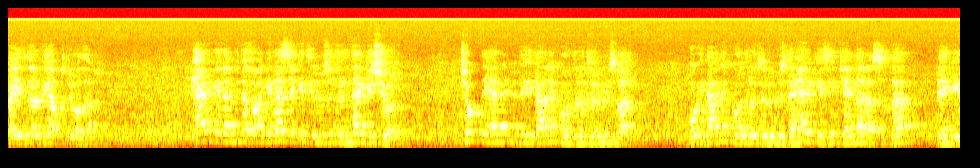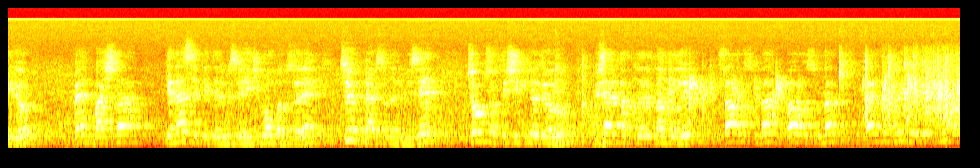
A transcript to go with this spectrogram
Kayıtlarını yaptırıyorlar. Her gelen bir defa genel sekreterimizin önünden geçiyor. Çok değerli bir de idari koordinatörümüz var. O idari koordinatörümüz de herkesin kendi arasında dengeliyor. Ben başta genel sekreterimiz ve ekip olmak üzere tüm personelimize çok çok teşekkür ediyorum. Güzel katkılarından dolayı. Sağ olsunlar, var olsunlar. Erdem alkışlar.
